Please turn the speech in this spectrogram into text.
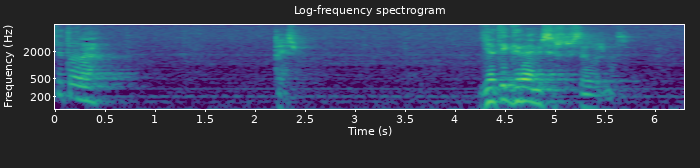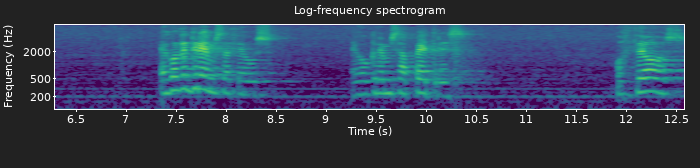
Και τώρα, πες μου, γιατί γκρέμισες τους θεούς μας; Εγώ δεν γκρέμισα θεούς. Εγώ γκρέμισα πέτρες. Ο Θεός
